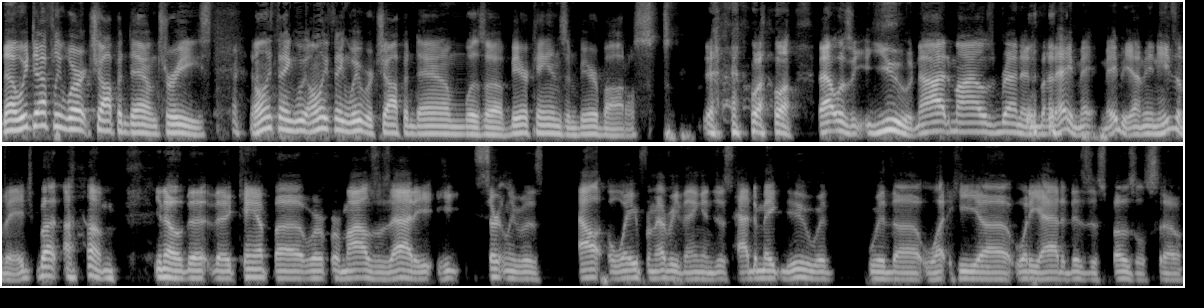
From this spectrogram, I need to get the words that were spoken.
No, we definitely weren't chopping down trees. The only thing we only thing we were chopping down was uh, beer cans and beer bottles. Yeah, well, well, that was you, not Miles Brennan. But hey, may, maybe I mean he's of age. But um, you know the the camp uh, where, where Miles was at, he he certainly was out away from everything and just had to make do with with uh, what he uh, what he had at his disposal. So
